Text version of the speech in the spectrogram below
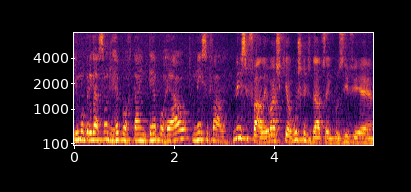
E uma obrigação de reportar em tempo real, nem se fala? Nem se fala. Eu acho que alguns candidatos, inclusive, é,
